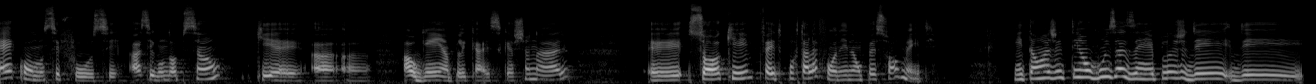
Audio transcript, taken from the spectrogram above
É como se fosse a segunda opção, que é a, a, alguém aplicar esse questionário, é, só que feito por telefone e não pessoalmente. Então, a gente tem alguns exemplos de, de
